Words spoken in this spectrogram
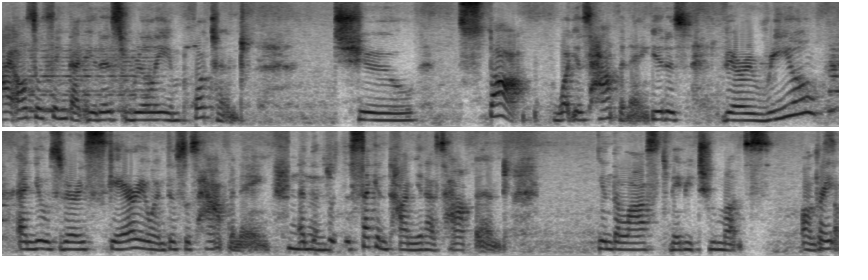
I also think that it is really important to stop what is happening. It is very real and it was very scary when this was happening. Mm-hmm. And this mm-hmm. was the second time it has happened in the last maybe two months on for,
